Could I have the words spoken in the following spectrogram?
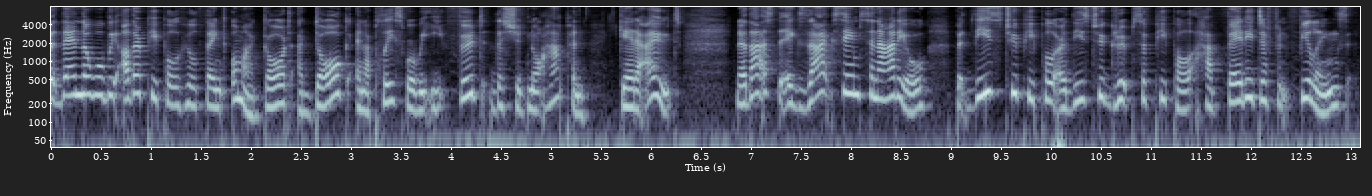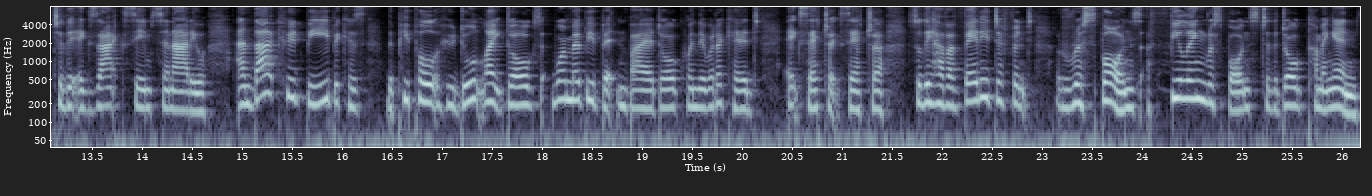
But then there will be other people who'll think, Oh my God, a dog in a place where we eat food, this should not happen. Get it out. Now, that's the exact same scenario, but these two people or these two groups of people have very different feelings to the exact same scenario. And that could be because the people who don't like dogs were maybe bitten by a dog when they were a kid, etc., etc. So they have a very different response, a feeling response to the dog coming in.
